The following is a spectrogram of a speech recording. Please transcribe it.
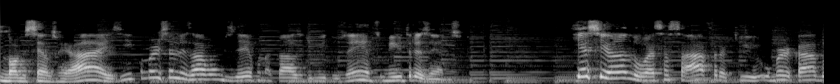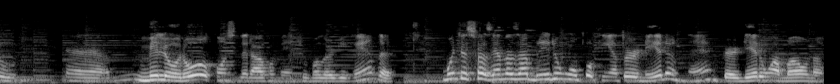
900 reais e comercializavam um bezerro na casa de 1.200, 1.300. E esse ano, essa safra que o mercado é, melhorou consideravelmente o valor de venda, muitas fazendas abriram um pouquinho a torneira, né? perderam a mão na,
